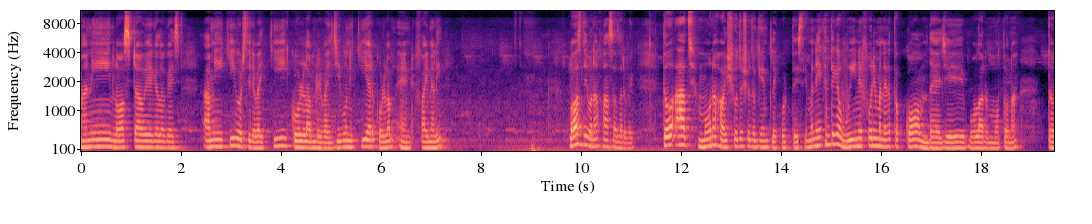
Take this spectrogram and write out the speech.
মানে লসটা হয়ে গেল গাইজ আমি কি করছি রে ভাই? কি করলাম রে ভাই? জীবনে কি আর করলাম? অ্যান্ড ফাইনালি লস দিব না, পাঁচ হাজার ব্যাগ তো আজ মনে হয় শুধু শুধু গেম প্লে করতেছি। মানে এখান থেকে উইনের পরিমাণ এত কম দেয় যে বলার মতো না। তো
